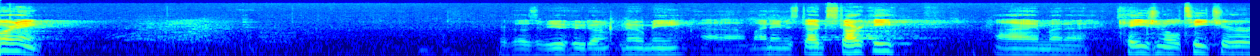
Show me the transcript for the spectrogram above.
Morning. For those of you who don't know me, uh, my name is Doug Starkey. I'm an occasional teacher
